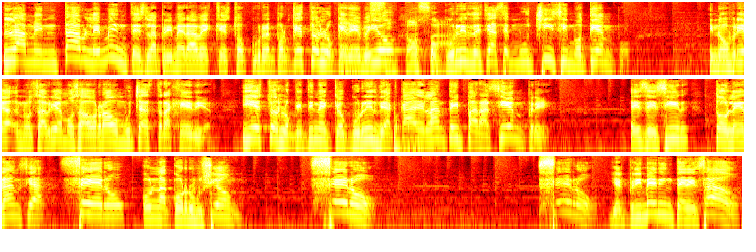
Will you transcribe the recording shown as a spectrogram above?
Lamentablemente es la primera vez que esto ocurre, porque esto es lo que debió ocurrir desde hace muchísimo tiempo. Y nos, nos habríamos ahorrado muchas tragedias. Y esto es lo que tiene que ocurrir de acá adelante y para siempre. Es decir, tolerancia cero con la corrupción. Cero. Cero. Y el primer interesado.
